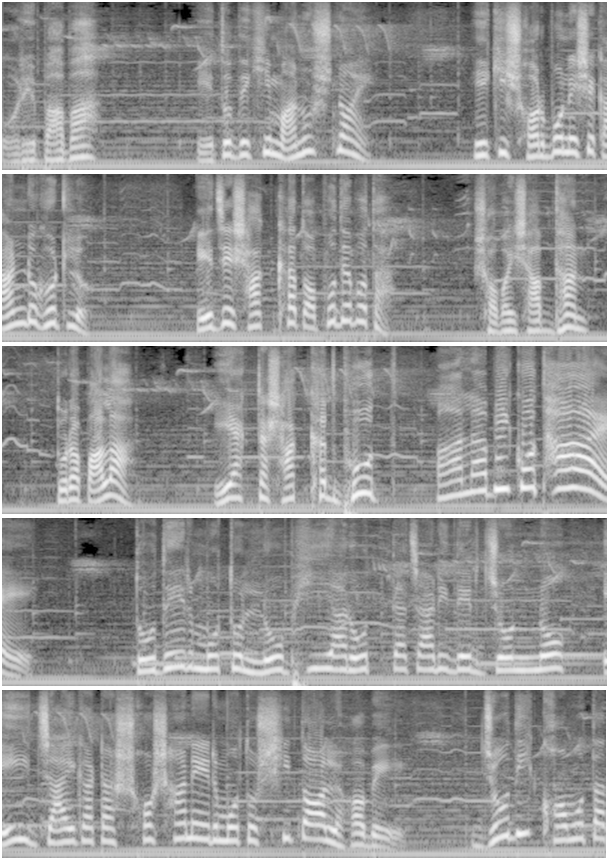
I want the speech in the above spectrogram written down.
ওরে বাবা এ তো দেখি মানুষ নয়। এ কি সর্বনেশে কাণ্ড ঘটল? এ যে সাক্ষাৎ অপদেবতা। সবাই সাবধান তোরা পালা এ একটা সাক্ষাৎ ভূত। পালাবি কোথায়? তোদের মতো লোভী আর অত্যাচারীদের জন্য এই জায়গাটা শ্মশানের মতো শীতল হবে। যদি ক্ষমতা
